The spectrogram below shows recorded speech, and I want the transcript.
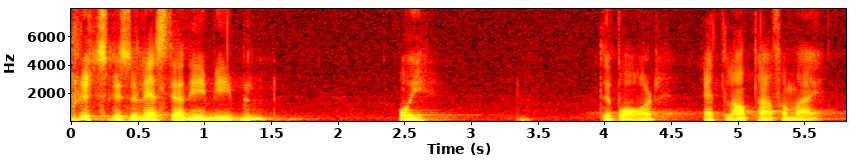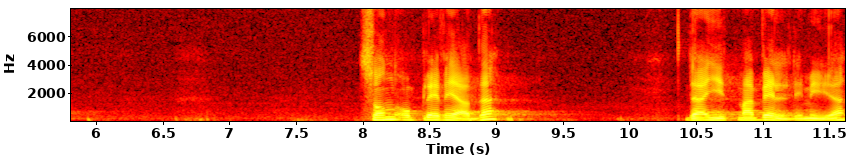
Plutselig så leste jeg det i Bibelen. Oi, det var et eller annet her for meg. Sånn opplever jeg det. Det har gitt meg veldig mye.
